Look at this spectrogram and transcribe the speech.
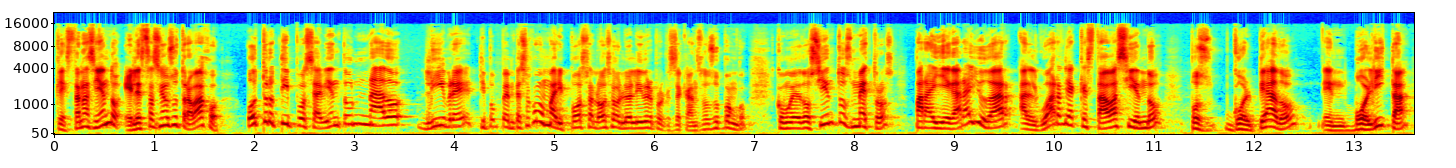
qué están haciendo? Él está haciendo su trabajo. Otro tipo se avienta un nado libre, tipo, empezó como mariposa, luego se volvió libre porque se cansó, supongo, como de 200 metros para llegar a ayudar al guardia que estaba siendo, pues, golpeado en bolita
